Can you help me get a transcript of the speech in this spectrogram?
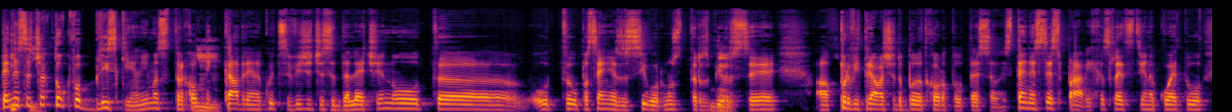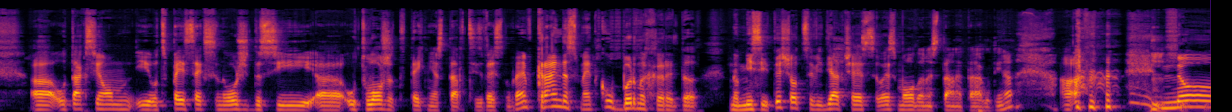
те не са чак толкова близки, нали? има страхотни mm. кадри, на които се вижда, че са далече, но от, от опасения за сигурност, разбира yeah. се, първи трябваше да бъдат хората от SLS. Те не се справиха, следствие на което от Axiom и от SpaceX се наложи да си отложат техния старт с известно време. В крайна сметка обърнаха реда на мисиите, защото се видя, че SLS мога да не стане тази година. А, но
